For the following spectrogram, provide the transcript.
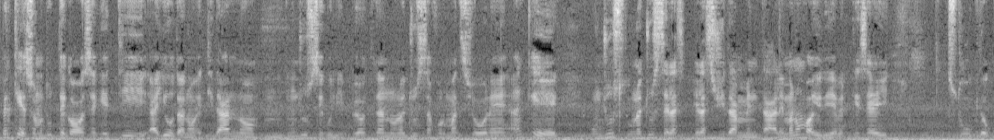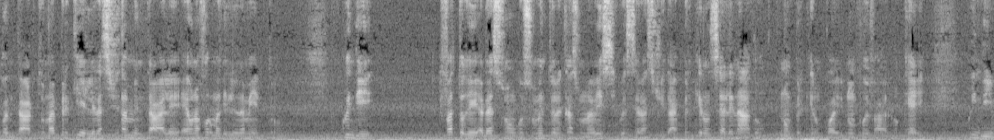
Perché sono tutte cose che ti aiutano e ti danno un giusto equilibrio, ti danno una giusta formazione, anche un giusto, una giusta elasticità mentale, ma non voglio dire perché sei stupido o quant'altro, ma perché l'elasticità mentale è una forma di allenamento. Quindi il fatto che adesso in questo momento nel caso non avessi questa elasticità è perché non sei allenato, non perché non puoi, non puoi farlo, ok? Quindi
